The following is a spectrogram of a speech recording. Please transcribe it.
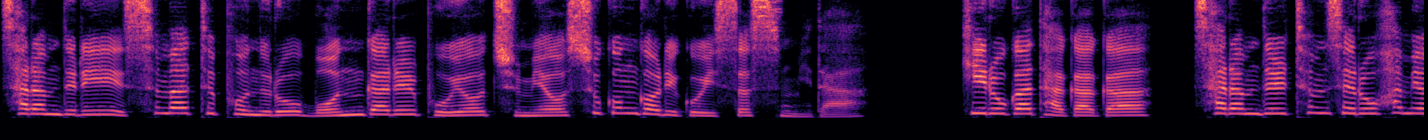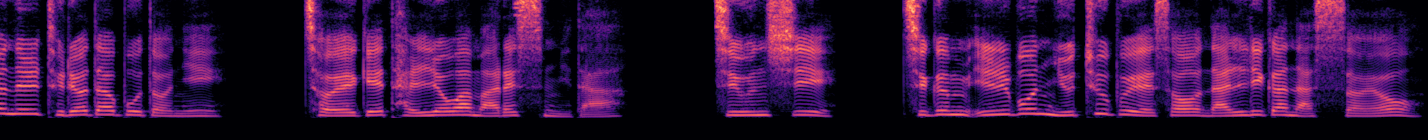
사람들이 스마트폰으로 뭔가를 보여주며 수군거리고 있었습니다. 히로가 다가가 사람들 틈새로 화면을 들여다보더니 저에게 달려와 말했습니다. 지훈 씨, 지금 일본 유튜브에서 난리가 났어요.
